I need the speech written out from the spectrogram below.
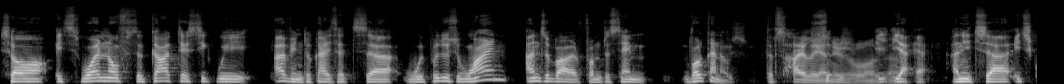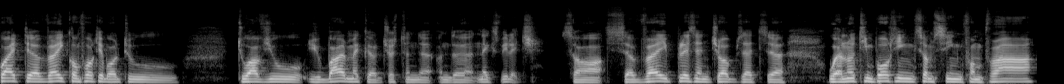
So it's one of the characteristics we have in Tokai that uh, we produce wine and the barrel from the same volcanoes. That's highly So- unusual. Yeah, yeah, and it's uh, it's quite uh, very comfortable to to have you you barrel maker just on the on the next village. So it's a very pleasant job that uh, we're not importing something from far,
